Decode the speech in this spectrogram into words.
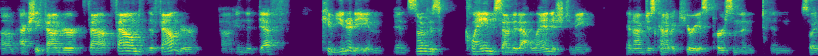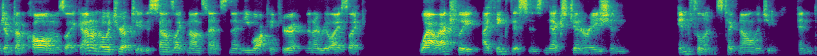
Um, actually, founder found, found the founder uh, in the DEF community, and, and some of his claims sounded outlandish to me and I'm just kind of a curious person. And, and so I jumped on a call and was like, I don't know what you're up to. This sounds like nonsense. And then he walked me through it. And then I realized like, wow, actually, I think this is next generation influence technology and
